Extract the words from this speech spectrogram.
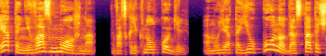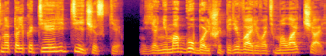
«Это невозможно!» — воскликнул Когель. «Амулета Юкуну достаточно только теоретически. Я не могу больше переваривать молочай.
